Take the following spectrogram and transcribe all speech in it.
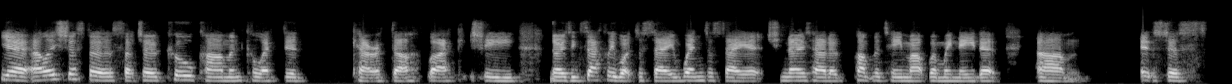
Yeah, Ali's just a such a cool, calm, and collected character. Like she knows exactly what to say, when to say it. She knows how to pump the team up when we need it. Um, it's just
